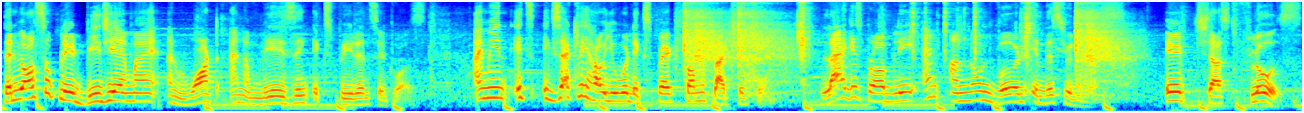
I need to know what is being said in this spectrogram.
Then we also played BGMI and what an amazing experience it was. I mean, it's exactly how you would expect from a flagship phone. Lag is probably an unknown word in this universe. It just flows.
